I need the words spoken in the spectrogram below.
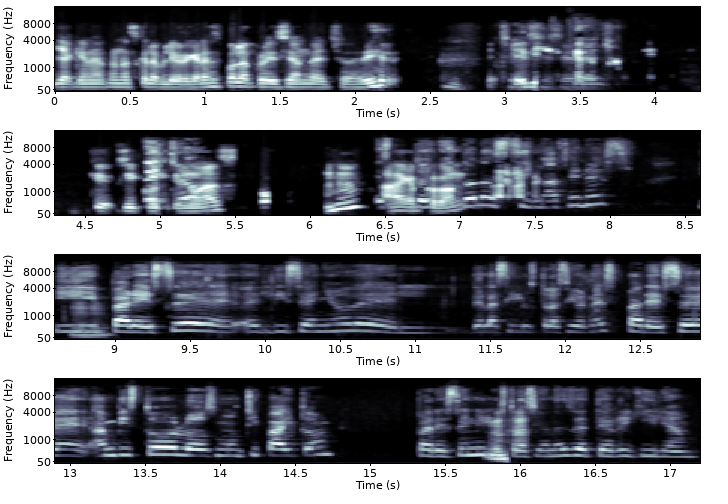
ya que no conozco la película. Gracias por la previsión, de hecho, Edir. Sí, sí, sí, de hecho. Si, continúas, Ah, Estoy viendo las imágenes y parece el diseño de las ilustraciones, parece, ¿han visto los Monty Python? Parecen ilustraciones de Terry Gilliam.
